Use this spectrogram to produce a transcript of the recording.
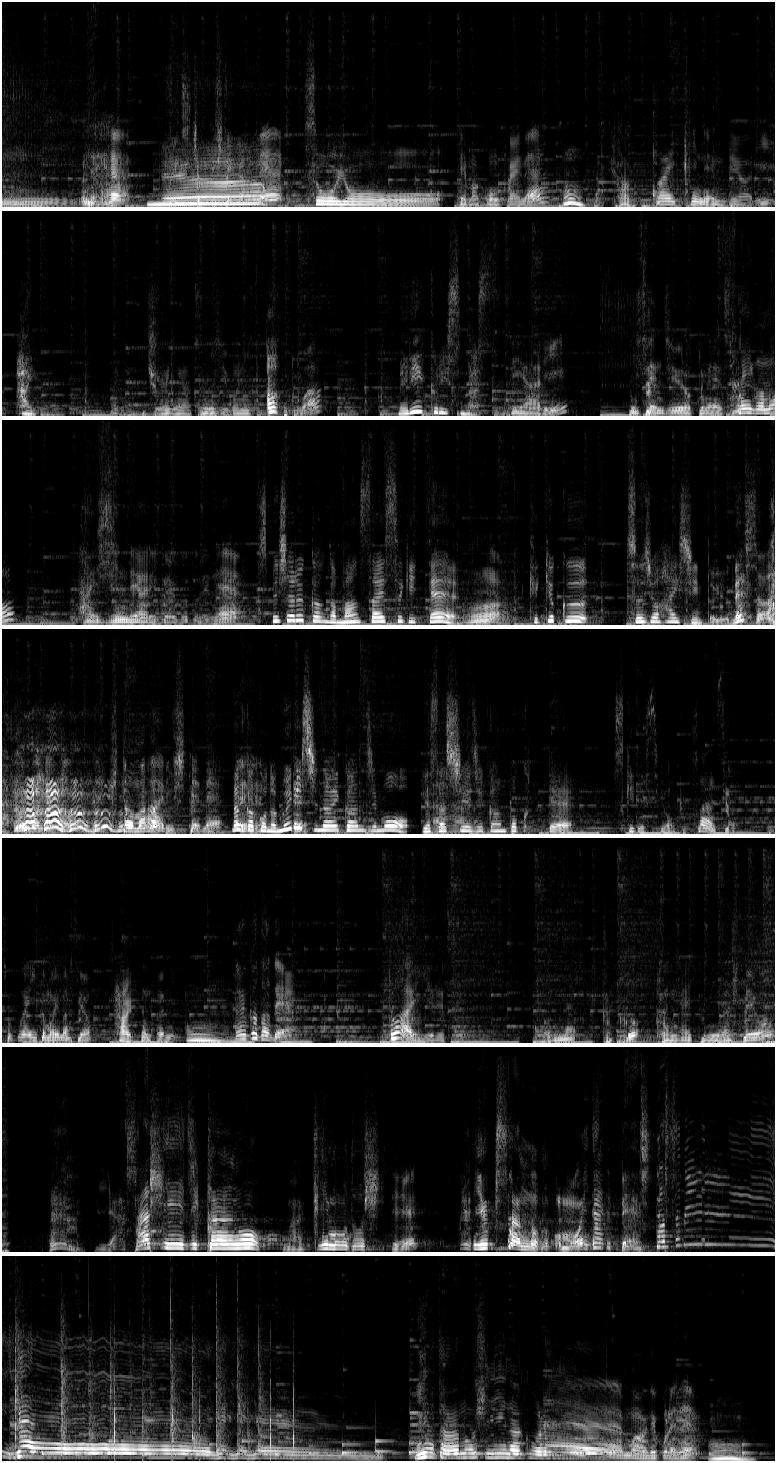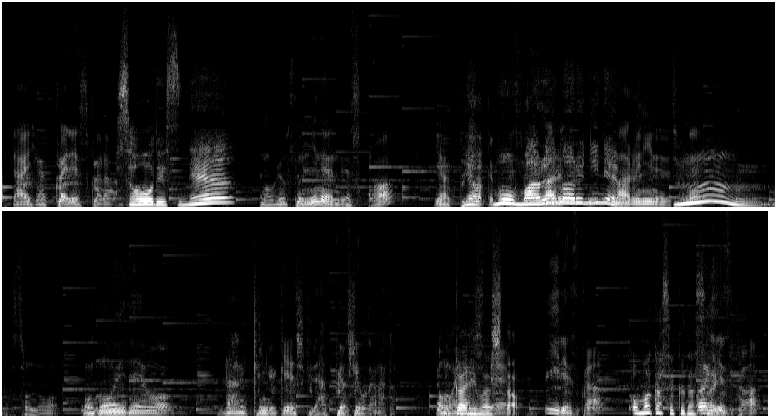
ね。ね。そうよ。でまあ今回ねうん。100回記念でありはい。何？12月25日あは？メリークリスマス。であり2016年最後の配信でありということでね。スペシャル感が満載すぎてうん。結局通常配信というね。そう。一回りしてね。なんかこの無理しない感じも優しい時間っぽくって好きですよ。そうなんですよ。そこがいいと思いますよ。はい。本当に。うん。ということでとはいえですよ。こんな企画を考えてみましたよ。優しい時間を巻き戻してゆきさんの思い出ベスト 3! イエーイイエイイエイイエイいや楽しいなこれ。まあねこれねうん。第100回ですから。そうですね。もうおよそ2年ですか？やってきいやたってことですよもう丸々2年。丸2年ですうよね、ん。その思い出をランキング形式で発表しようかなとわかりました。いいですか？お任せください。いいですか？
